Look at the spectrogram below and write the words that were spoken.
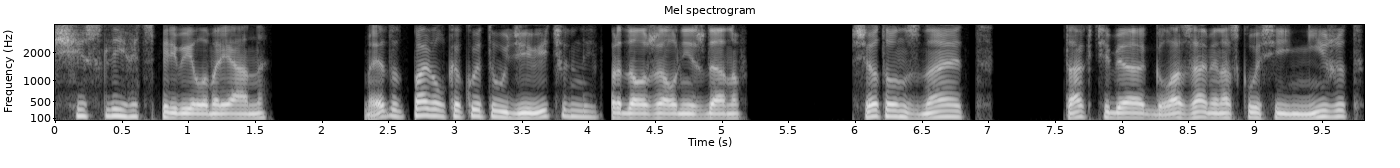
«Счастливец», — перебила Марианна. «Этот Павел какой-то удивительный», — продолжал Нежданов. «Все-то он знает, так тебя глазами насквозь и нижет,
